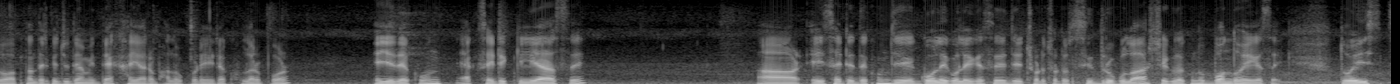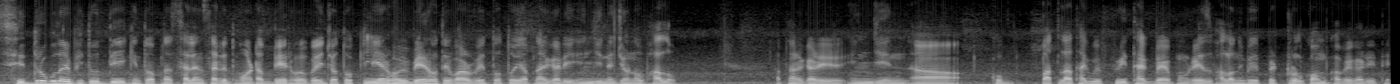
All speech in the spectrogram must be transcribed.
তো আপনাদেরকে যদি আমি দেখাই আরও ভালো করে এটা খোলার পর, এই যে দেখুন, এক সাইডে ক্লিয়ার আছে। আর এই সাইডে দেখুন যে গলে গলে গেছে যে ছোট ছোট ছিদ্রগুলা, সেগুলো কিন্তু বন্ধ হয়ে গেছে। তো এই ছিদ্রগুলোর ভিতর দিয়ে কিন্তু আপনার স্যালেন্সারের ধোঁয়াটা বের হবে। যত ক্লিয়ারভাবে বের হতে পারবে, ততই আপনার গাড়ির ইঞ্জিনের জন্য ভালো। আপনার গাড়ির ইঞ্জিন খুব পাতলা থাকবে ফ্রি থাকবে এবং রেস ভালো নেবে পেট্রোল কম খাবে গাড়িতে।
